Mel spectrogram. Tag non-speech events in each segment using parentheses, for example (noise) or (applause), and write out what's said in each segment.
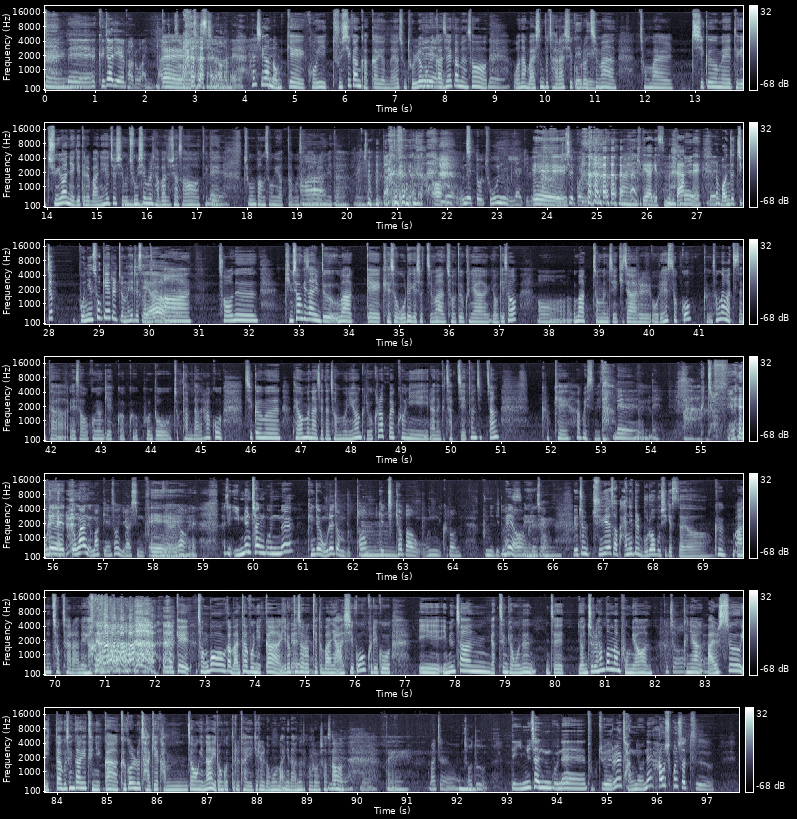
네. 네. 그 자리에 바로 앉아서 네. 하셨어요. 네. 한 시간 네. 넘게 거의 두 시간 가까이였나요? 좀 돌려보기까지 네. 해가면서 네. 워낙 말씀도 잘하시고 네, 그렇지만 정말 지금의 되게 중요한 얘기들을 많이 해주시고 음. 중심을 잡아주셔서 되게 네. 좋은 방송이었다고 생각을 아, 합니다. 네. 감사합니다. (laughs) 어, 네. 오늘 또 좋은 이야기를 예. 해주실 걸로 기대하겠습니다. 네. 그럼 먼저 직접 본인 소개를 좀 해주세요. 아, 저는 김수영 기자님도 음악에 계속 오래 계셨지만 저도 그냥 여기서 어, 음악 전문지 기자를 오래 했었고 그 성남 아트센터에서 공연기획과 그 보도 쪽 담당을 하고 지금은 대원문화재단 전문위원 그리고 클럽 발코니라는 그 잡지의 편집장 그렇게 하고 있습니다. 네. 네. 네. 아, 그쵸. 네. 네. (laughs) 오랫동안 음악계에서 일하신 분이에요. 네. 네. 사실 임윤찬 군을 굉장히 오래 전부터 음. 이렇게 지켜봐 온 그런 분이기도 해요. 네. 그래서 네. 요즘 주위에서 많이들 물어보시겠어요. 그 아는 척 잘 안 해요. (laughs) 이렇게 정보가 많다 보니까 이렇게 네. 저렇게도 많이 아시고 그리고 이 임윤찬 같은 경우는 이제 연주를 한 번만 보면 그죠. 그냥 네. 알수 있다고 생각이 드니까 그걸로 자기의 감정이나 이런 것들을 다 얘기를 너무 많이 나누고 그러셔서 네. 네. 네. 맞아요. 음. 저도 그때 임유찬 군의 독주회를 작년에 하우스 콘서트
